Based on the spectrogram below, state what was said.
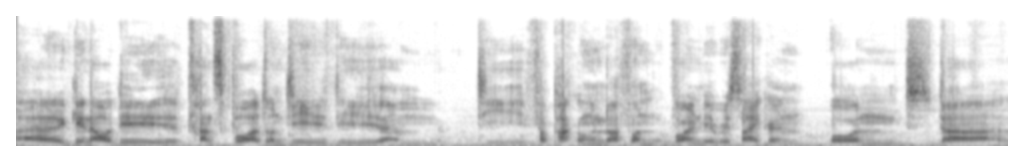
äh, genau, die Transport und die, die ähm, die Verpackungen davon wollen wir recyceln und da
